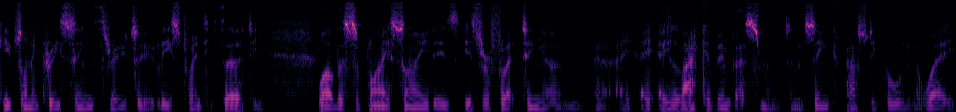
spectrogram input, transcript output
keeps on increasing through to at least 2030, while the supply side is is reflecting um, a, a, lack of investment and seeing capacity falling away,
